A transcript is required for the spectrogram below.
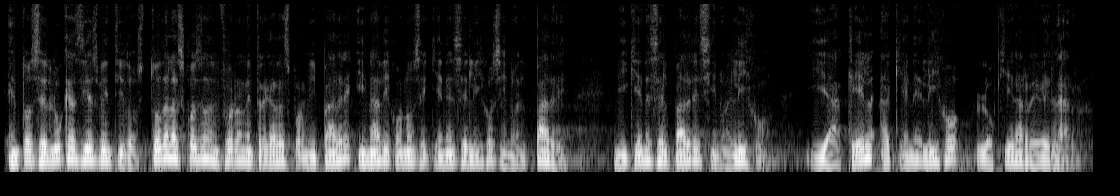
Entonces, Lucas 10, 22. Todas las cosas me fueron entregadas por mi Padre y nadie conoce quién es el Hijo sino el Padre, ni quién es el Padre sino el Hijo, y aquel a quien el Hijo lo quiera revelar.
